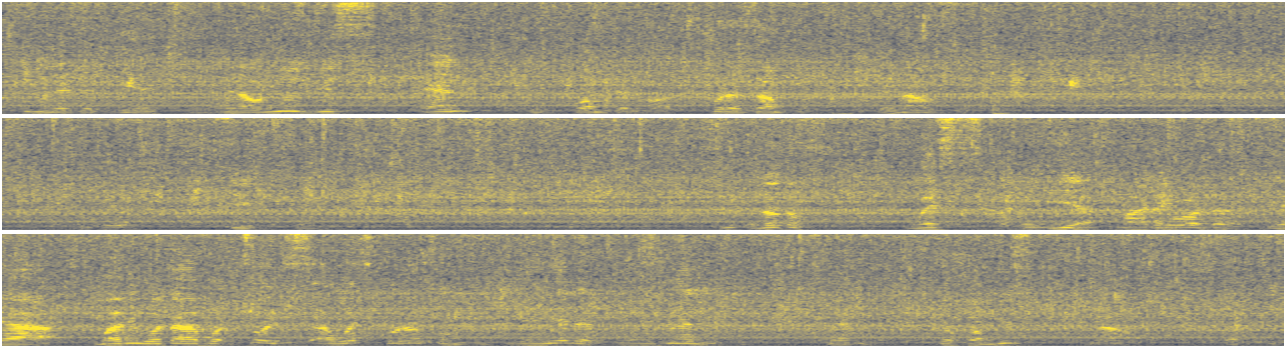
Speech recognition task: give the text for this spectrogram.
accumulated here, then I'll use this end to pump them out. For example, the now see. See, see, a lot of waste over here. Muddy water. Yeah, muddy water. But so these are waste products from you can hear that smelly. So from this now, that's it.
